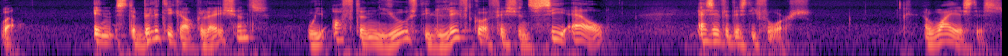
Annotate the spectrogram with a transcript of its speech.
Well, In stability calculations, we often use the lift coefficient CL as if it is the force. And why is this?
